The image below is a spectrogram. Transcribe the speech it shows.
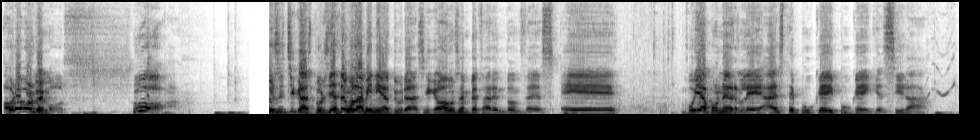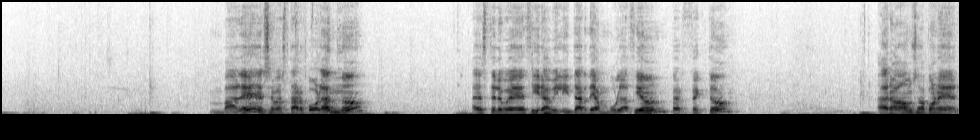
Ahora volvemos. Pues sí chicas, pues ya tengo la miniatura Así que vamos a empezar entonces. Eh... Voy a ponerle a este Pukei Pukei que siga. Vale, ese va a estar volando a este le voy a decir habilitar deambulación Perfecto Ahora vamos a poner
